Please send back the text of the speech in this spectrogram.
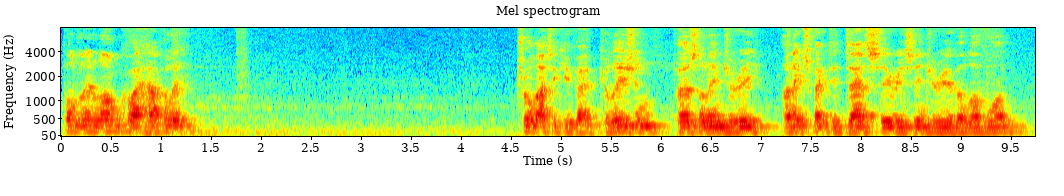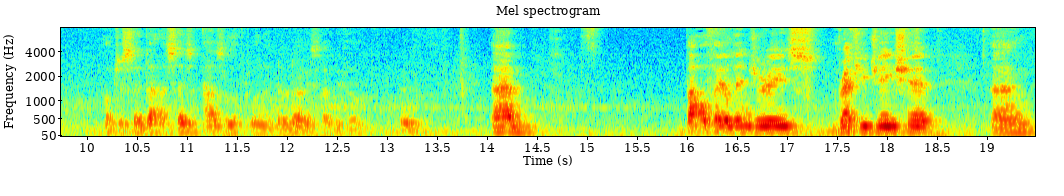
Pulling along quite happily. Traumatic event, collision, personal injury, unexpected death, serious injury of a loved one. I've just said that, it says as a loved one, I've never noticed that before. Hmm. Um, battlefield injuries, refugee ship, um,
